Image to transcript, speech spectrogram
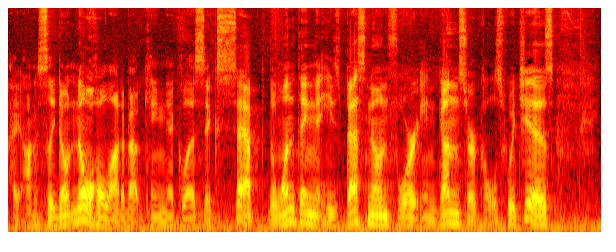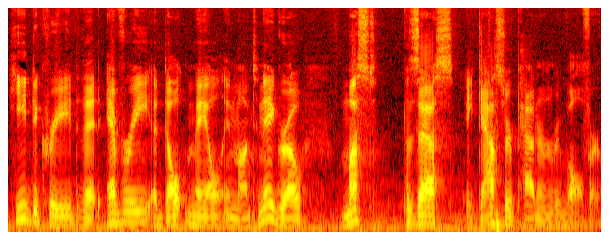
I honestly don't know a whole lot about King Nicholas, except the one thing that he's best known for in gun circles, which is he decreed that every adult male in Montenegro must possess a Gasser pattern revolver.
